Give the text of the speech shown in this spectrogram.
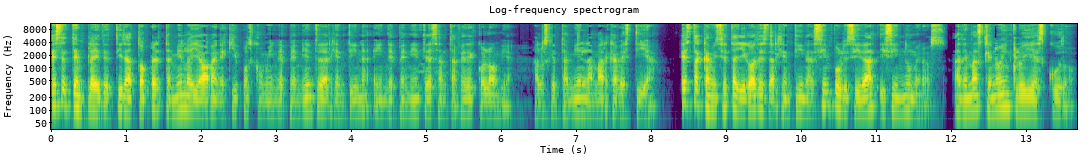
Este template de tira topper también lo llevaba en equipos como Independiente de Argentina e Independiente de Santa Fe de Colombia, a los que también la marca vestía. Esta camiseta llegó desde Argentina sin publicidad y sin números, además que no incluía escudo,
